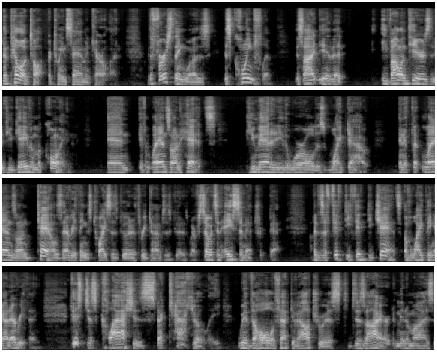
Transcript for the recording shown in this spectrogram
The pillow talk between Sam and Caroline. The first thing was this coin flip, this idea that he volunteers that if you gave him a coin and if it lands on heads, humanity, the world is wiped out. And if it lands on tails, everything's twice as good or three times as good as whatever. So it's an asymmetric bet, but it's a 50 50 chance of wiping out everything. This just clashes spectacularly with the whole effective altruist desire to minimize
